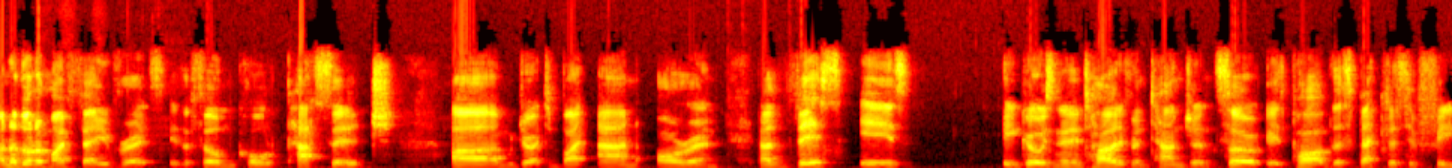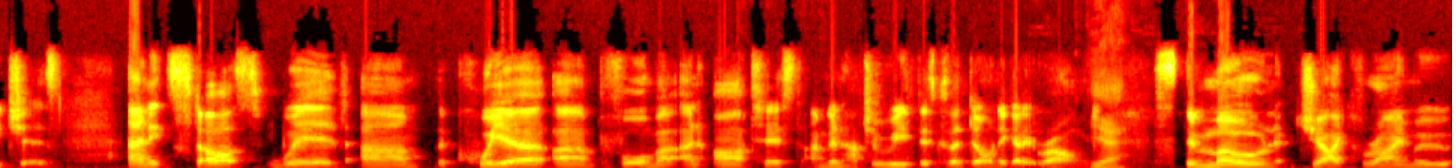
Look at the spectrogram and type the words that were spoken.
Another one of my favourites is a film called Passage, um, directed by Anne Oren. Now this is it goes in an entirely different tangent. So it's part of the speculative features, and it starts with um, the queer um, performer and artist. I'm going to have to read this because I don't want to get it wrong. Yeah. Simone Jaikiriuma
